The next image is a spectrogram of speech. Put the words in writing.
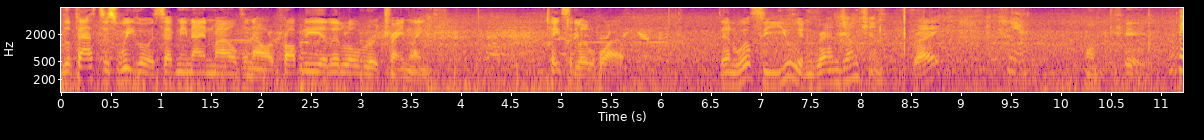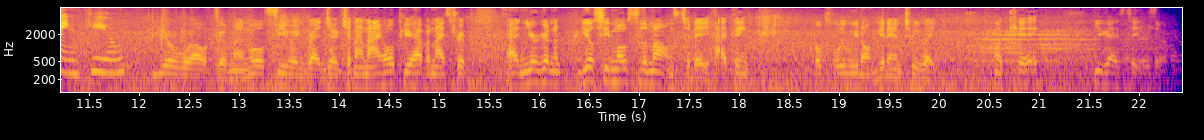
the fastest we go is 79 miles an hour. Probably a little over a train length. Takes a little while. Then we'll see you in Grand Junction, right? Yeah. Okay. Thank you. You're welcome, and we'll see you in Grand Junction. And I hope you have a nice trip. And you're gonna, you'll see most of the mountains today. I think. Hopefully, we don't get in too late. Okay. You guys take care.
